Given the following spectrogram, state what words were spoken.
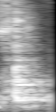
진짜.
